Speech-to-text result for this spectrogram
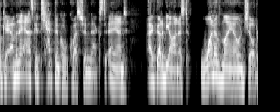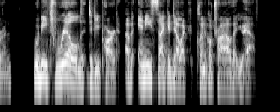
Okay, I'm going to ask a technical question next. And I've got to be honest, one of my own children would be thrilled to be part of any psychedelic clinical trial that you have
